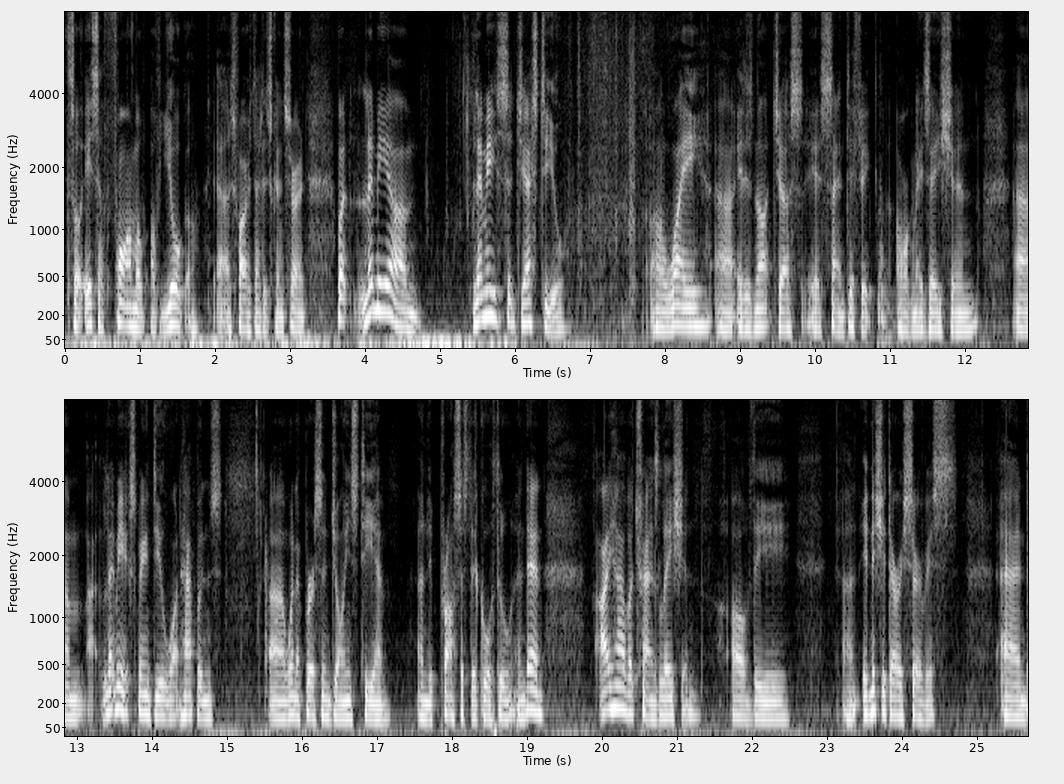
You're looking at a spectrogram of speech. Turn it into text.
So it's a form of, of yoga uh, as far as that is concerned. But let me um, let me suggest to you uh, why uh, it is not just a scientific organization. Um, let me explain to you what happens when a person joins TM and the process they go through, and then I have a translation of the uh, initiatory service and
